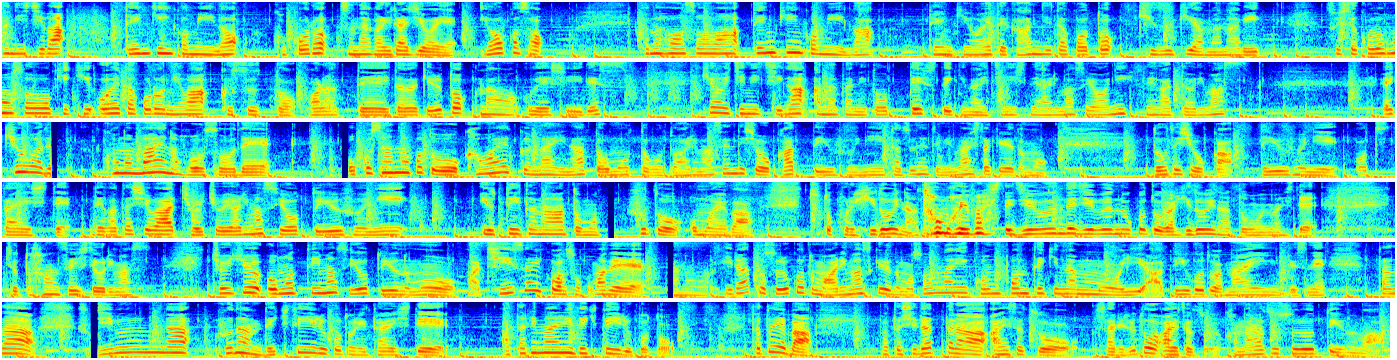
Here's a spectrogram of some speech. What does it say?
こんにちは。転勤コミーの心つながりラジオへ。ようこそ。この放送は転勤コミーが転勤を得て感じたこと気づきや学びそしてこの放送を聞き終えた頃にはクスッと笑っていただけるとなお嬉しいです。今日一日があなたにとって素敵な一日でありますように願っております。え今日はこの前の放送でお子さんのことを可愛くないなと思ったことはありませんでしょうか？っていうふうに尋ねてみましたけれどもどうでしょうかっていうふうにお伝えしてで私はちょいちょいやりますよというふうに言っていたなと思ってふと思えばちょっとこれひどいなと思いまして自分で自分のことがひどいなと思いましてちょっと反省しております。ちょいちょい思っていますよというのも、まあ、小さい子はそこまであのイラッとすることもありますけれどもそんなに根本的なもう嫌っていうことはないんですね。ただ自分が普段できていることに対して当たり前にできていること。例えば私だったら挨拶をされると挨拶を必ずするっていうのは、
